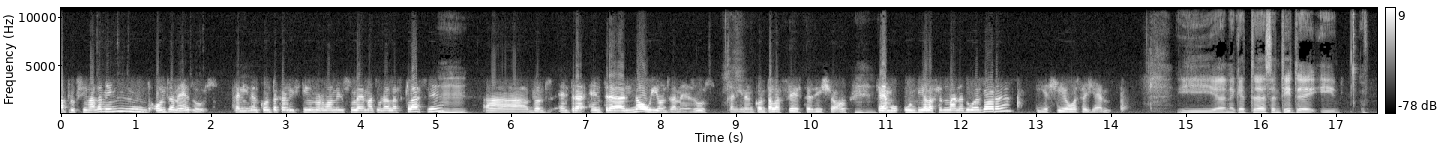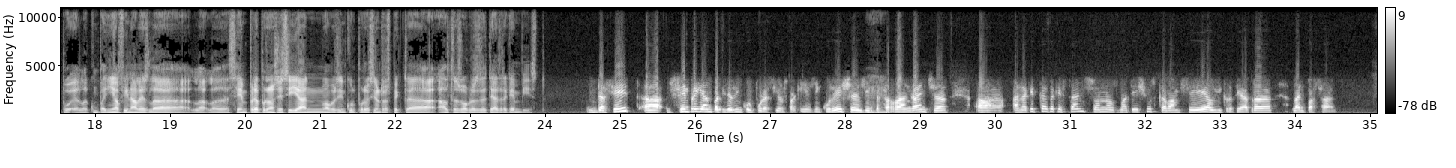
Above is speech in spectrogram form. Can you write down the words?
aproximadament 11 mesos, tenint en compte que a l'estiu normalment solem aturar les classes, mm -hmm. uh, doncs entre, entre 9 i 11 mesos, tenint en compte les festes i això. Mm -hmm. Fem un dia a la setmana, dues hores, i així ho assagem. I en aquest sentit, eh, i la companyia al final és la, la, la de sempre, però no sé si hi ha noves incorporacions respecte a altres obres de teatre que hem vist. De fet, uh, sempre hi ha petites incorporacions perquè hi ha gent que ho deixa, gent que mhm. se reenganxa. Uh, en aquest cas, aquest any, són els mateixos que van fer el microteatre l'any passat.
